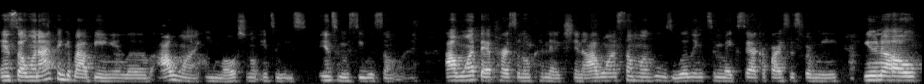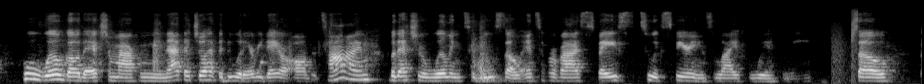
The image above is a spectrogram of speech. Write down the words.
And so when I think about being in love, I want emotional intimacy intimacy with someone. I want that personal connection. I want someone who's willing to make sacrifices for me, you know, who will go the extra mile for me. Not that you'll have to do it every day or all the time, but that you're willing to do so and to provide space to experience life with me. So,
